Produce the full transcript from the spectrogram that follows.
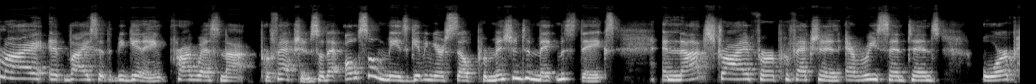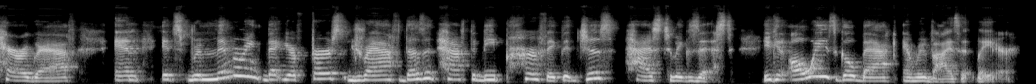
my advice at the beginning progress, not perfection. So that also means giving yourself permission to make mistakes and not strive for perfection in every sentence or paragraph and it's remembering that your first draft doesn't have to be perfect, it just has to exist. You can always go back and revise it later.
